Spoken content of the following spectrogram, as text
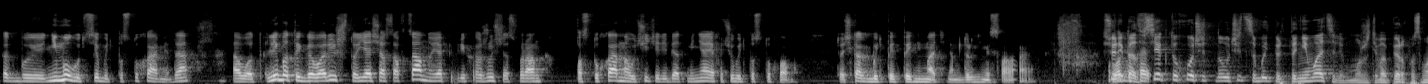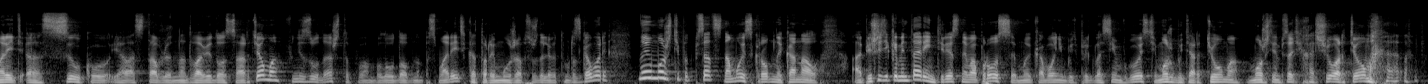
как бы не могут все быть пастухами, да, а вот, либо ты говоришь, что я сейчас овца, но я перехожу сейчас в ранг пастуха, научите, ребят, меня, я хочу быть пастухом. То есть как быть предпринимателем, другими словами. Все, вот ребят, это... все, кто хочет научиться быть предпринимателем, можете, во-первых, посмотреть э, ссылку, я оставлю на два видоса Артема внизу, да, чтобы вам было удобно посмотреть, которые мы уже обсуждали в этом разговоре. Ну и можете подписаться на мой скромный канал. А пишите комментарии, интересные вопросы, мы кого-нибудь пригласим в гости, может быть Артема, можете написать «хочу Артема».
